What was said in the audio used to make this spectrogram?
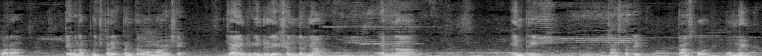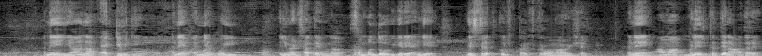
દ્વારા તેઓના પૂછપરછ પણ કરવામાં આવે છે. જોઈન્ટ ઇન્ટ્રોગેશન દરમિયાન એમના એન્ટ્રી ટ્રાન્સપોર્ટે ટ્રાન્સપોર્ટ મુવમેન્ટ અને ત્યાંના એક્ટિવિટી અને અન્ય કોઈ એલિમેન્ટ સાથે એમના સંબંધો વગેરે અંગે વિસ્તૃત પૂછપરછ કરવામાં આવે છે. અને આમાં મળેલ તથ્યના આધારે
